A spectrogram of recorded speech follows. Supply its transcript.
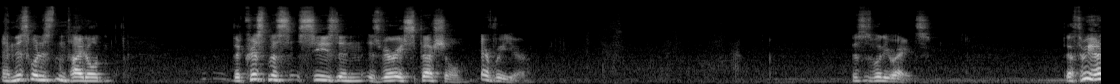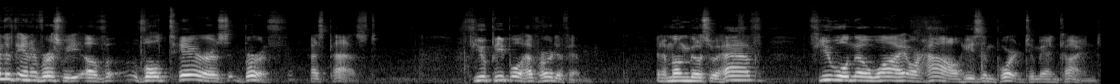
and this one is entitled The Christmas Season is Very Special Every Year. This is what he writes. The 300th anniversary of Voltaire's birth has passed. Few people have heard of him, and among those who have, few will know why or how he's important to mankind.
